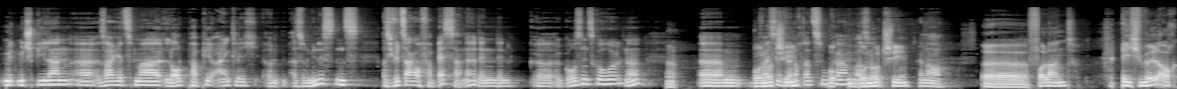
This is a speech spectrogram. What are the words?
mit, mit Spielern, äh, sag ich jetzt mal, laut Papier eigentlich, ähm, also mindestens, also ich würde sagen auch verbessert, ne? Den, den äh, Gosens geholt, ne? Ja. Ähm, ich weiß nicht, wer noch dazu Bo- kam. Also, Bonucci, Genau. äh, Volland. Ich will auch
